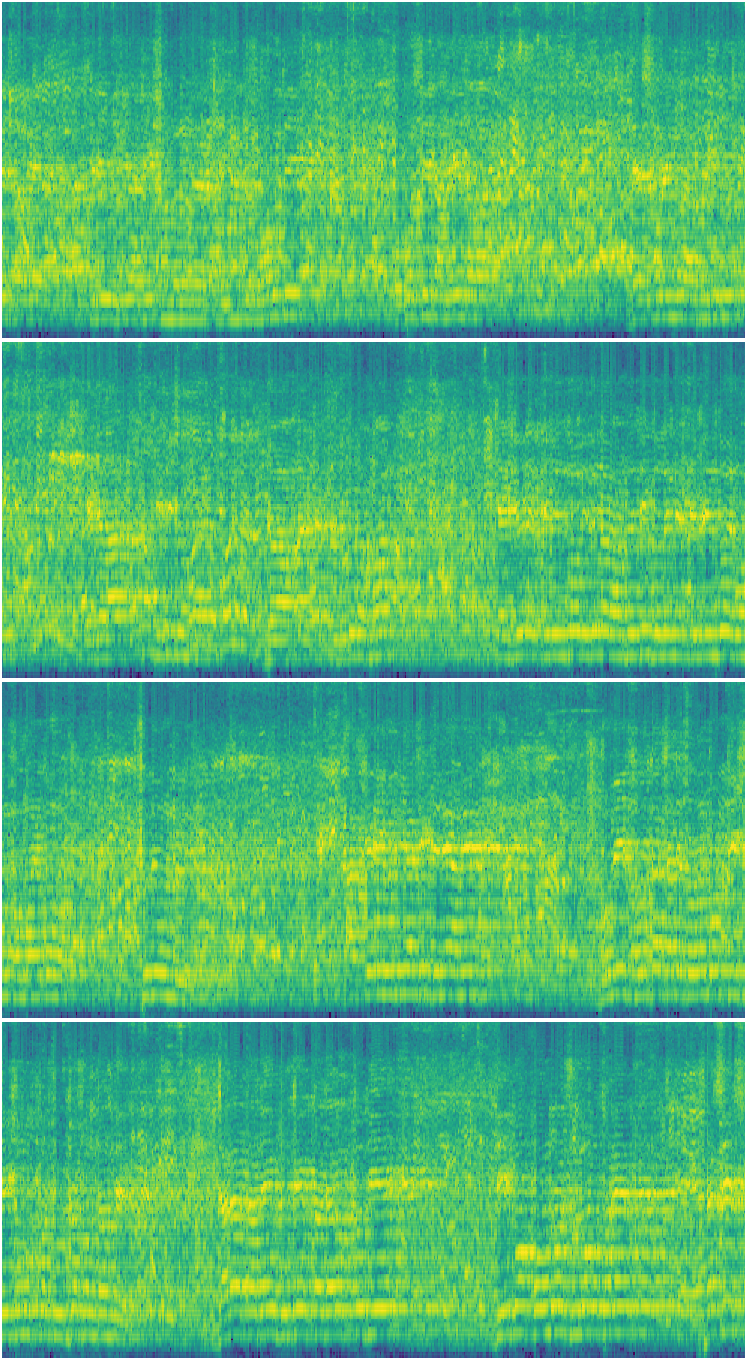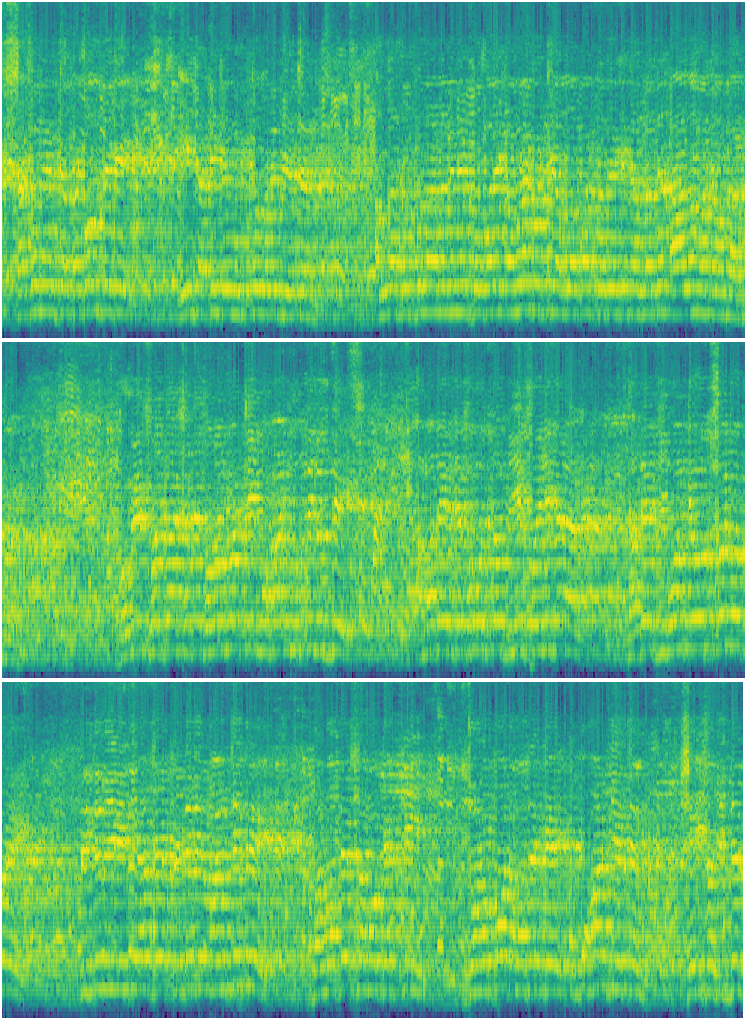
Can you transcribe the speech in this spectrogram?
আজকের এই ঐতিহাসিক সম্মেলনের সম্মানিত সভাপতি উপস্থিত আমির জামাত দেশ বরেণ্য রাজনীতিবিদ এ জেলার কৃষি জনাব ডাক্তার রহমান কেন্দ্রীয় নেতৃবৃন্দ বিভিন্ন রাজনৈতিক দলের নেতৃবৃন্দ এবং সম্মানিত সুধীমণ্ডলী আজকের এই ঐতিহাসিক দিনে আমি যারা তাদের বুকে রক্ত দিয়ে দীর্ঘ পনেরো ষোলো বছরের ফ্যাসিস্ট শাসনের চাতাকল থেকে এই জাতিকে মুক্ত করে দিয়েছেন। আল্লাহ রব্বুল আলমিনের দরবারে কামনা করছি, আল্লাহ পাক তাদেরকে জান্নাতের আলাম আকাম দান করেন। গভীর শ্রদ্ধার সাথে স্মরণ করছি মহান মুক্তিযুদ্ধে। আমাদের যে সমস্ত বীর সৈনিকেরা, তাদের জীবনকে জনপদ আমাদেরকে উপহার দিয়েছেন সেই শহীদদের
